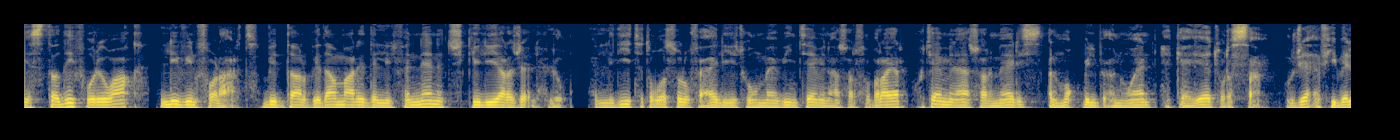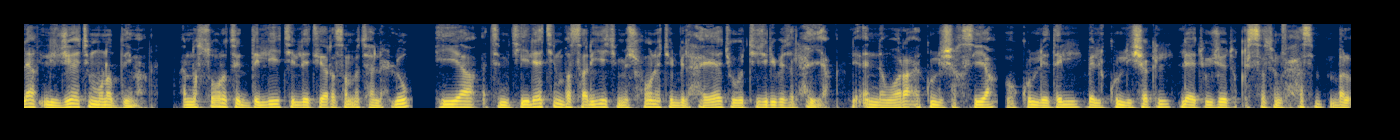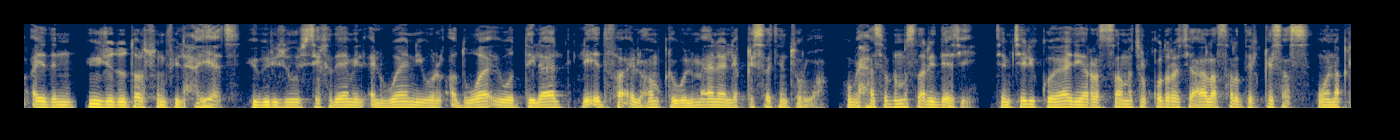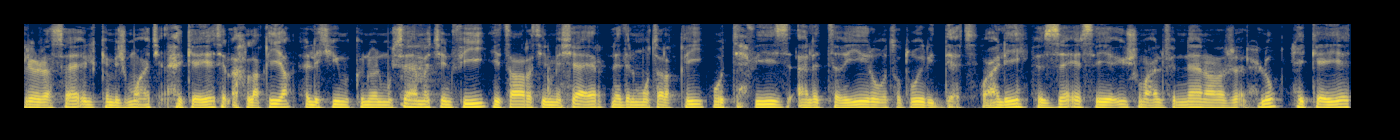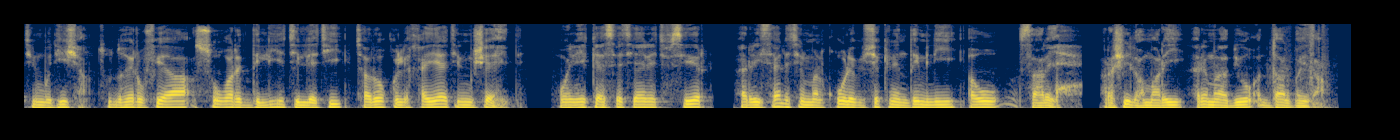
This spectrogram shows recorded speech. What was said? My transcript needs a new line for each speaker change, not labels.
يستضيف رواق ليفين فورارت بالدار البيضاء معرضا للفنانة التشكيلية رجاء الحلو الذي تتواصل فعاليته ما بين 18 فبراير و 18 مارس المقبل بعنوان حكايات رسام وجاء في بلاغ للجهة المنظمة أن الصورة الظلية التي رسمتها الحلو هي تمثيلات بصرية مشحونة بالحياة والتجربة الحية لأن وراء كل شخصية وكل ظل بل كل شكل لا توجد قصة فحسب بل أيضا يوجد درس في الحياة يبرز استخدام الألوان والأضواء والظلال لإضفاء العمق والمعنى لقصة تروى. وبحسب المصدر ذاته. تمتلك هذه الرسامة القدرة على سرد القصص ونقل الرسائل كمجموعة الحكايات الأخلاقية التي يمكنها المساهمة في إثارة المشاعر لدى المتلقي والتحفيز على التغيير وتطوير الذات. وعليه فالزائر سيعيش مع الفنان رجاء الحلو حكايات مدهشة تظهر فيها الصور الدلية التي تروق لخيال المشاهد وانعكاساتها لتفسير الرسالة المنقولة بشكل ضمني أو صريح. رشيد عمري ريم راديو الدار البيضاء.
